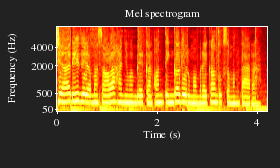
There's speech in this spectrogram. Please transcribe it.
Jadi tidak masalah hanya membiarkan On tinggal di rumah mereka untuk sementara.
